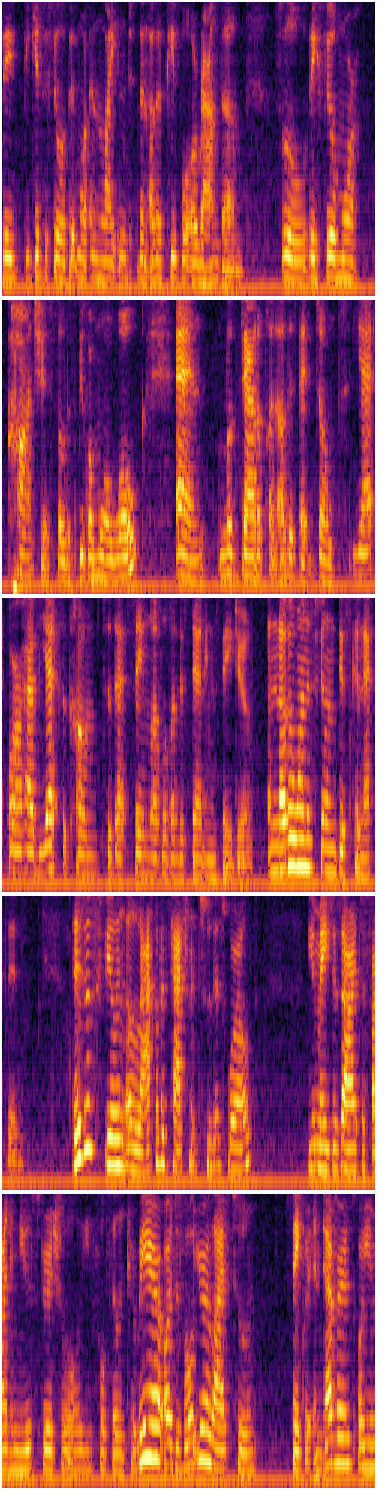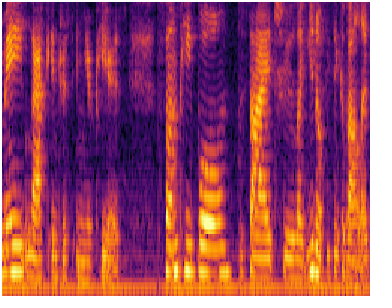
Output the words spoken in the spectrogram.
They begin to feel a bit more enlightened than other people around them. So they feel more conscious, so to speak, or more woke and look down upon others that don't yet or have yet to come to that same level of understanding as they do. Another one is feeling disconnected. This is feeling a lack of attachment to this world. You may desire to find a new spiritually fulfilling career or devote your life to sacred endeavors, or you may lack interest in your peers. Some people decide to, like, you know, if you think about like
